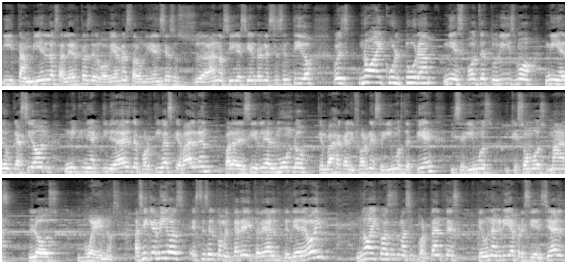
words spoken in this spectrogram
y también las alertas del gobierno estadounidense a sus ciudadanos sigue siendo en ese sentido, pues no hay cultura, ni spots de turismo, ni educación, ni, ni actividades deportivas que valgan para decirle al mundo que en Baja California seguimos de pie y seguimos y que somos más los buenos. Así que amigos, este es el comentario editorial del día de hoy. No hay cosas más importantes que una grilla presidencial,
